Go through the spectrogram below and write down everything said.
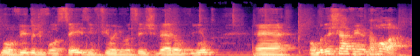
no ouvido de vocês, enfim, onde vocês estiverem ouvindo, é, vamos deixar a vinheta rolar.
